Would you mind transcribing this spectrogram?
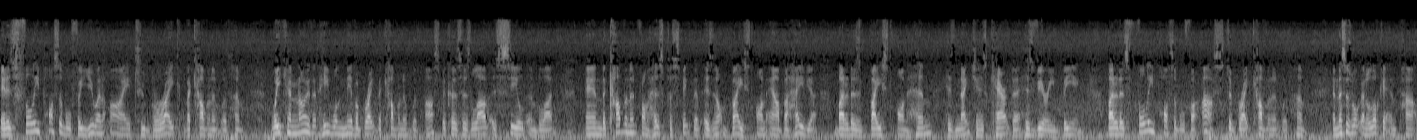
It is fully possible for you and I to break the covenant with Him we can know that he will never break the covenant with us because his love is sealed in blood. And the covenant from his perspective is not based on our behavior, but it is based on him, his nature, his character, his very being. But it is fully possible for us to break covenant with him. And this is what we're going to look at in part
